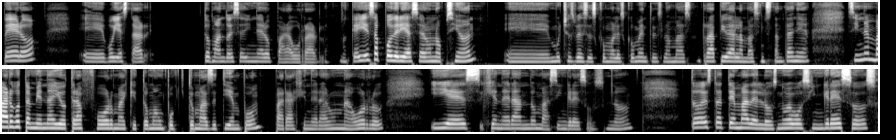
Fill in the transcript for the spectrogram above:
pero eh, voy a estar tomando ese dinero para ahorrarlo, ¿ok? Esa podría ser una opción eh, muchas veces, como les comento, es la más rápida, la más instantánea. Sin embargo, también hay otra forma que toma un poquito más de tiempo para generar un ahorro y es generando más ingresos, ¿no? Todo este tema de los nuevos ingresos,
